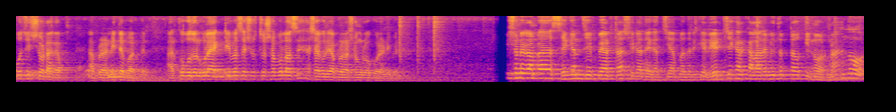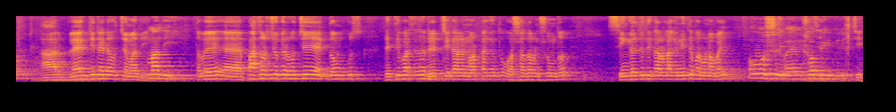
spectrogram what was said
পঁচিশশো টাকা আপনারা নিতে পারবেন। আর কবুতরগুলো অ্যাক্টিভ আছে সুস্থ সবল আছে আশা করি আপনারা সংগ্রহ করে নেবেন। পিছনের আমরা সেকেন্ড যে পেয়ারটা সেটা দেখাচ্ছি আপনাদেরকে। রেড চেকার কালারের ভিতরটাও কি নর না? আর ব্ল্যাক যেটা এটা হচ্ছে মাদি। মাদি। তবে পাথর চোখের হচ্ছে একদম দেখতে পাচ্ছেন রেড চেকারের নটটা কিন্তু অসাধারণ সুন্দর। সিঙ্গেল যদি কারও লাগে নিতে পারব না ভাই? অবশ্যই ভাই আমি সব জি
